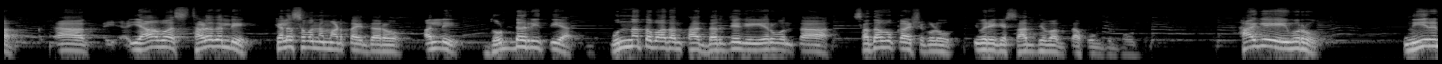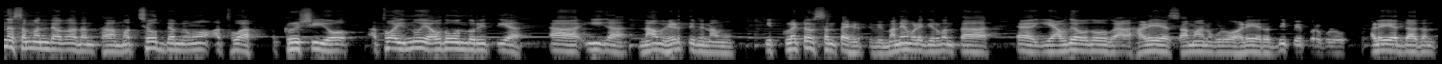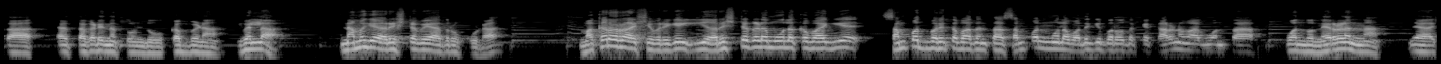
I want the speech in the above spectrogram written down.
ಯಾವ ಸ್ಥಳದಲ್ಲಿ ಕೆಲಸವನ್ನು ಮಾಡ್ತಾ ಇದ್ದಾರೋ ಅಲ್ಲಿ ದೊಡ್ಡ ರೀತಿಯ ಉನ್ನತವಾದಂತಹ ದರ್ಜೆಗೆ ಏರುವಂತಹ ಸದಾವಕಾಶಗಳು ಇವರಿಗೆ ಸಾಧ್ಯವಾಗ್ತಾ ಹೋಗಿರಬಹುದು. ಹಾಗೆಯೇ ಇವರು ನೀರಿನ ಸಂಬಂಧವಾದಂತಹ ಮತ್ಸ್ಯೋದ್ಯಮವೋ ಅಥವಾ ಕೃಷಿಯೋ ಅಥವಾ ಇನ್ನೂ ಯಾವುದೋ ಒಂದು ರೀತಿಯ ಈಗ ನಾವು ಹೇಳ್ತೀವಿ ನಾವು ಈ ಕ್ಲಟರ್ಸ್ ಅಂತ ಹೇಳ್ತೀವಿ. ಮನೆ ಒಳಗಿರುವಂತಹ ಯಾವುದೇ ಯಾವುದ್ಯಾವುದೋ ಹಳೆಯ ಸಾಮಾನುಗಳು, ಹಳೆಯ ರದ್ದಿ ಪೇಪರ್ಗಳು ಹಳೆಯದ್ದಾದಂತಹ ತಗಡಿನ ತುಂಡು, ಕಬ್ಬಿಣ ಇವೆಲ್ಲ ನಮಗೆ ಅರಿಷ್ಟವೇ ಆದರೂ ಕೂಡ ಮಕರ ರಾಶಿಯವರಿಗೆ ಈ ಅರಿಷ್ಟಗಳ ಮೂಲಕವಾಗಿಯೇ ಸಂಪದ್ಭರಿತವಾದಂತಹ ಸಂಪನ್ಮೂಲ ಒದಗಿ ಬರೋದಕ್ಕೆ ಕಾರಣವಾಗುವಂತಹ ಒಂದು ನೆರಳನ್ನ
